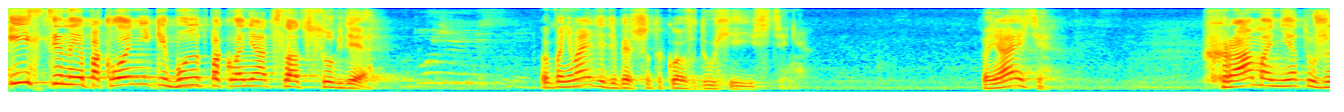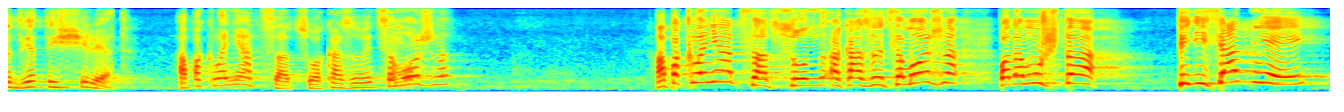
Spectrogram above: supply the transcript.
истинные поклонники будут поклоняться Отцу где? Вы понимаете теперь, что такое в духе истине? Понимаете? Храма нет уже две тысячи лет. А поклоняться Отцу, оказывается, можно. А поклоняться Отцу, оказывается, можно, потому что 50 дней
